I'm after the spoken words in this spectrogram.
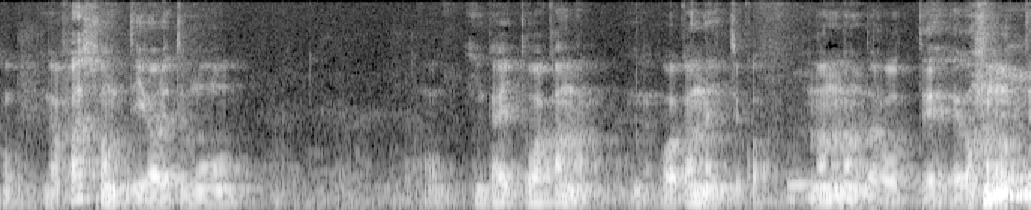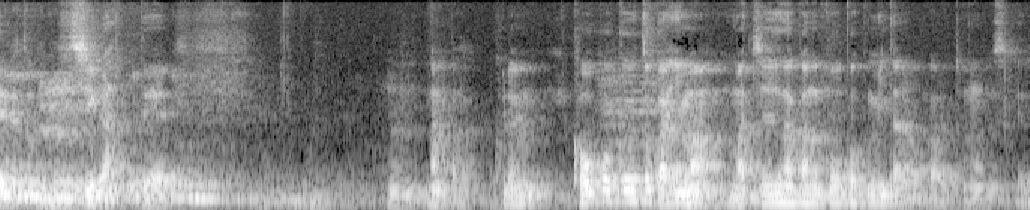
そう。だからファッションって言われても意外と分かんない分かんないっていうか、何なんだろうって 思ってると節があって、うん、なんかこれ広告とか今街中の広告見たら分かると思うんですけど、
